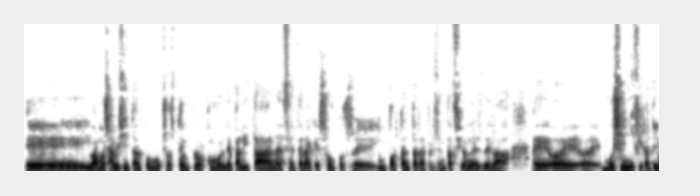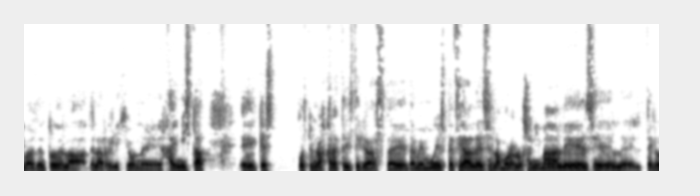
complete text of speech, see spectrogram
eh, y vamos a visitar pues, muchos templos como el de Palitana, etcétera, que son pues eh, importantes representaciones de la eh, muy significativas dentro de la, de la religión jainista, que es pues tiene unas características eh, también muy especiales, el amor a los animales, el, tener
